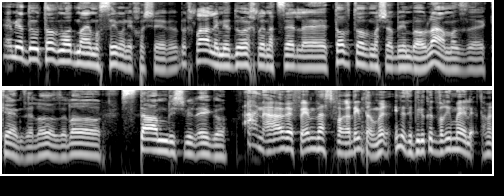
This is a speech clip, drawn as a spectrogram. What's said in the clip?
הם ידעו טוב מאוד מה הם עושים, אני חושב, ובכלל הם ידעו איך לנצל אה, טוב טוב משאבים בעולם, אז אה, כן, זה לא, זה לא סתם בשביל אגו. אנא ערף, הם והספרדים, אתה אומר, הנה זה בדיוק הדברים האלה. אתה אומר,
